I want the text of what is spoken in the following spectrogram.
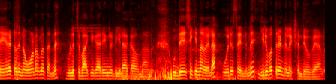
നേരിട്ട് ഇതിന്റെ ഓണറിനെ തന്നെ വിളിച്ച് ബാക്കി കാര്യങ്ങൾ ഡീലാക്കാവുന്നതാണ് ഉദ്ദേശിക്കുന്ന വില ഒരു സെന്റിന് ഇരുപത്തിരണ്ട് ലക്ഷം രൂപയാണ്.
